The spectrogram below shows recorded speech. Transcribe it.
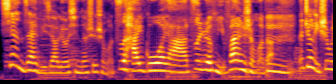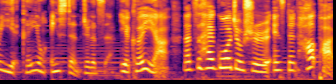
现在比较流行的是什么自嗨锅呀、自热米饭什么的。嗯，那这里是不是也可以用 instant 这个词？也可以啊。那自嗨锅就是 instant hot pot，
